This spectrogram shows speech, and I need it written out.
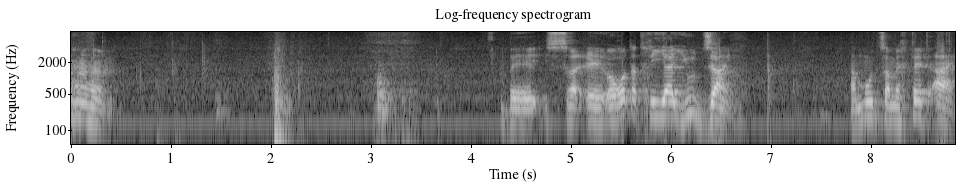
בישראל, אורות התחייה י"ז עמוד סט עין.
